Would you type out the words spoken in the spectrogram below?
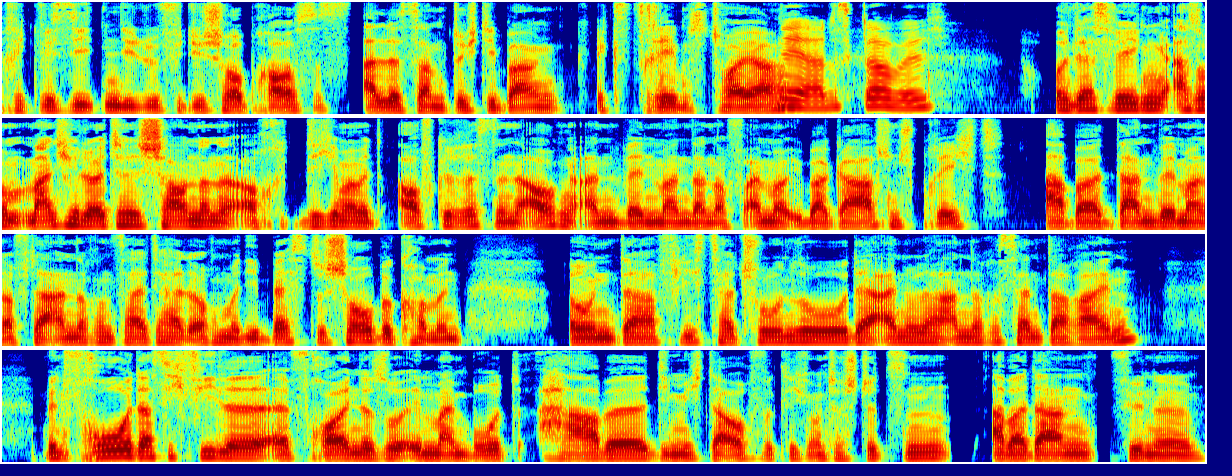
Requisiten, die du für die Show brauchst, ist allesamt durch die Bank extremst teuer. Ja, das glaube ich. Und deswegen, also manche Leute schauen dann auch dich immer mit aufgerissenen Augen an, wenn man dann auf einmal über Gagen spricht. Aber dann will man auf der anderen Seite halt auch immer die beste Show bekommen. Und da fließt halt schon so der ein oder andere Cent da rein. Bin froh, dass ich viele äh, Freunde so in meinem Boot habe, die mich da auch wirklich unterstützen. Aber dann für eine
